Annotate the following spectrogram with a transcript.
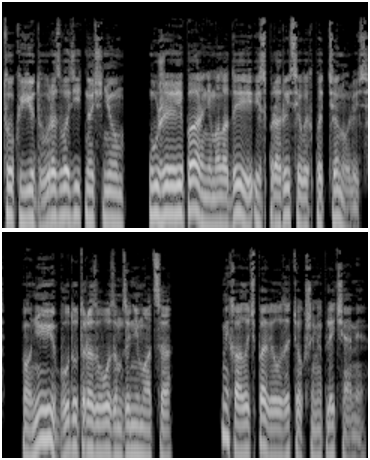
«Так еду развозить начнем. Уже и парни молодые из прорысевых подтянулись. Они и будут развозом заниматься». Михалыч повел затекшими плечами.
